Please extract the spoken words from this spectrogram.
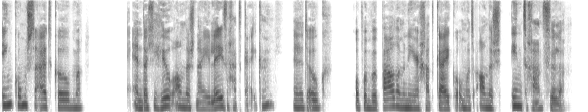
inkomsten uitkomen. En dat je heel anders naar je leven gaat kijken. En het ook op een bepaalde manier gaat kijken om het anders in te gaan vullen.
